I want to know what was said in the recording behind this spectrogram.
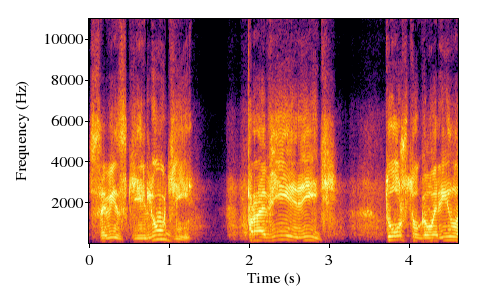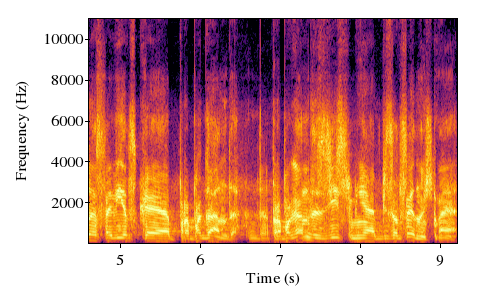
советские люди проверить то, что говорила советская пропаганда. Да. Пропаганда здесь у меня безоценочная.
